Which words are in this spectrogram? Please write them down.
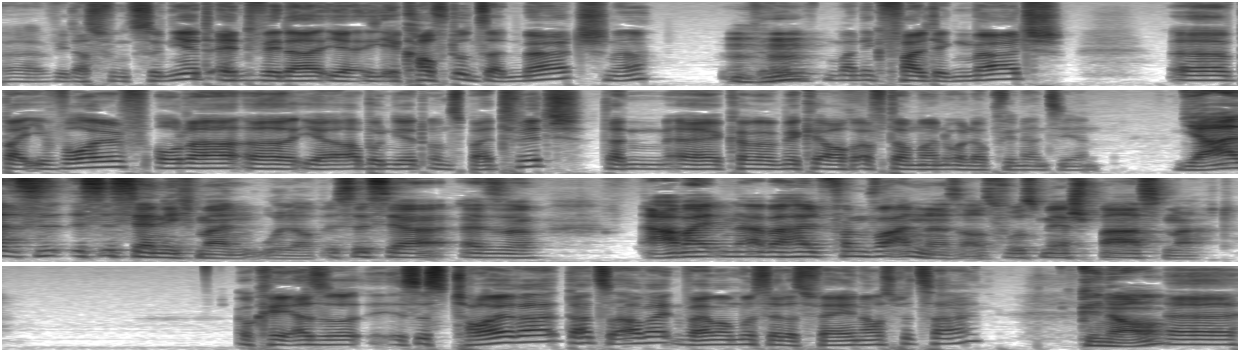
äh, wie das funktioniert? Entweder ihr, ihr kauft unseren Merch, ne? Mhm. Äh, mannigfaltigen Merch äh, bei Evolve oder äh, ihr abonniert uns bei Twitch. Dann äh, können wir Mickel auch öfter mal einen Urlaub finanzieren. Ja, es, es ist ja nicht mal ein Urlaub. Es ist ja, also arbeiten aber halt von woanders aus, wo es mehr Spaß macht. Okay, also es ist teurer, da zu arbeiten, weil man muss ja das Ferienhaus bezahlen. Genau. Äh,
